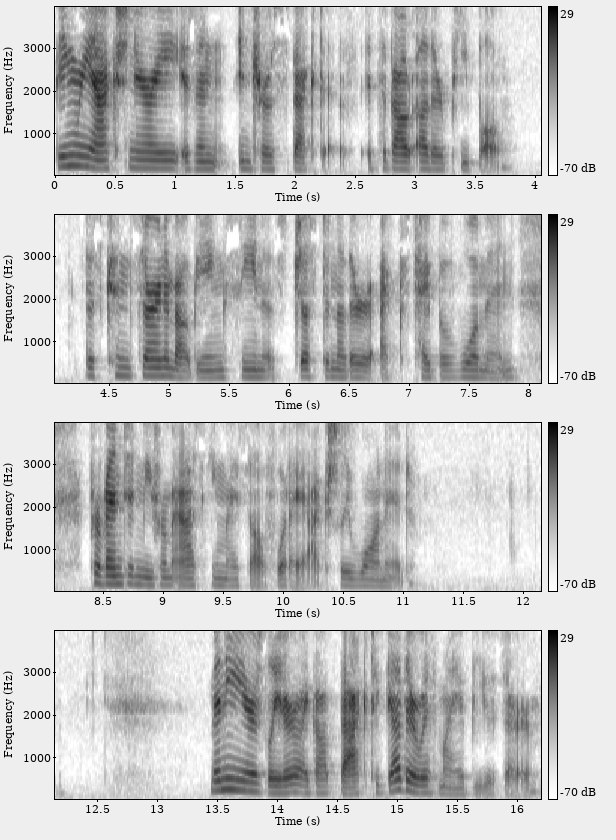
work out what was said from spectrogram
Being reactionary isn't introspective, it's about other people. This concern about being seen as just another X type of woman prevented me from asking myself what I actually wanted. Many years later, I got back together with my abuser.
